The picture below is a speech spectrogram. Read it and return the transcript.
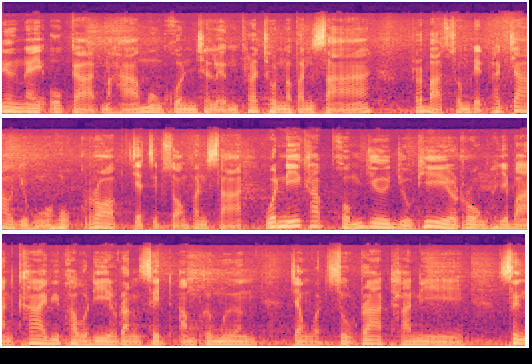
เนื่องในโอกาสมหามงคลเฉลิมพระชนมพรรษา พระบาทสมเด็จพระเจ้าอยู่หัว 6 รอบ 72 พรรษา วันนี้ครับผมยืนอยู่ที่โรงพยาบาลค่ายวิภาวดีรังสิตอำเภอเมือง จังหวัดสุราษฎร์ธานี ซึ่ง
